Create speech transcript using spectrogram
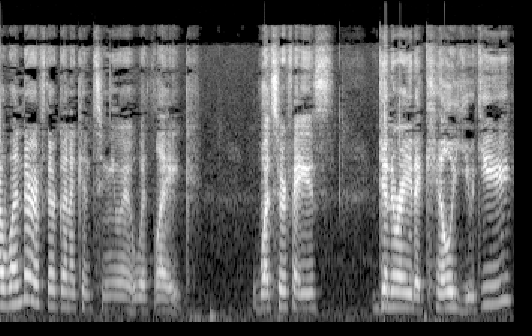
I wonder if they're gonna continue it with like, what's her face, getting ready to kill Yuki.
